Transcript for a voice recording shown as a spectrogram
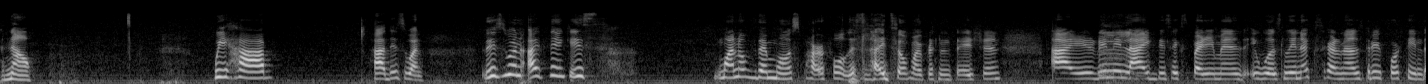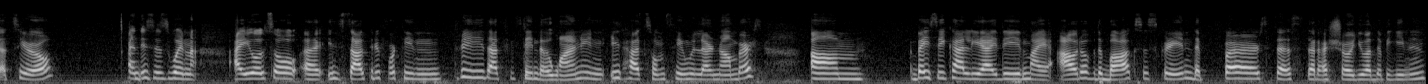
Now, we have uh, this one. This one I think is one of the most powerful slides of my presentation. I really like this experiment. It was Linux kernel 3.14.0. And this is when I also uh, installed 3.14.3.15.1 and it had some similar numbers. Um, basically I did my out of the box screen, the first test that I showed you at the beginning,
